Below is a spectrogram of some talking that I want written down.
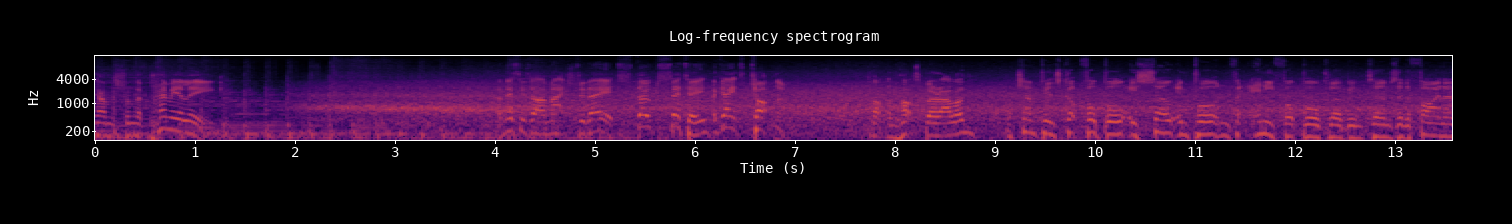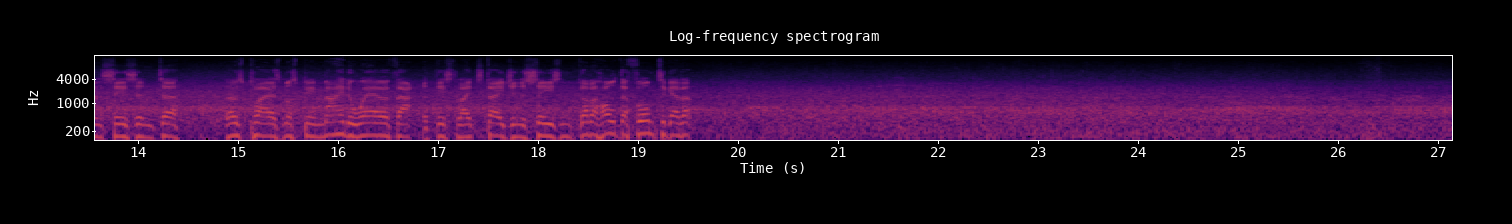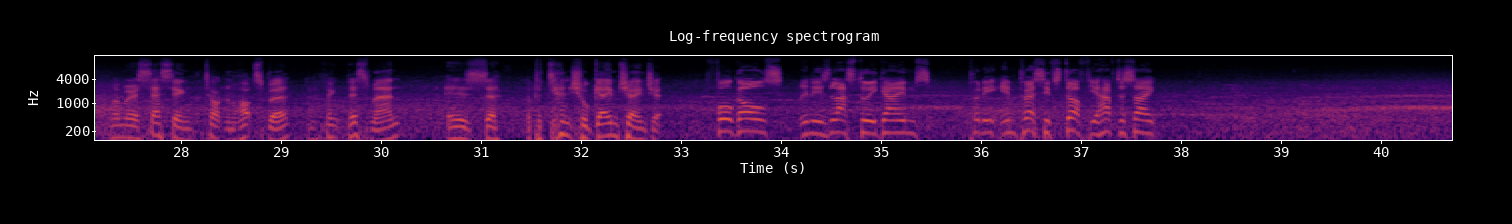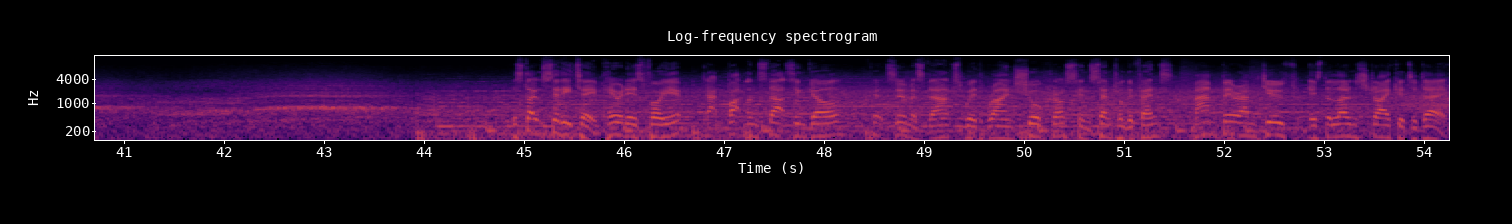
comes from the Premier League. And this is our match today. It's Stoke City against Tottenham. Tottenham Hotspur, Alan. Champions Cup football is so important for any football club in terms of the finances and uh, those players must be made aware of that at this late stage in the season. Got to hold their form together. When we're assessing Tottenham Hotspur, I think this man is uh, a potential game changer. Four goals in his last three games. Pretty impressive stuff, you have to say. The Stoke City team, here it is for you. Jack Butland starts in goal. Kurt Zouma starts with Ryan Shawcross in central defence. Mame Biram Diouf is the lone striker today.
